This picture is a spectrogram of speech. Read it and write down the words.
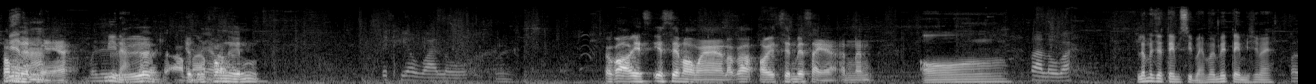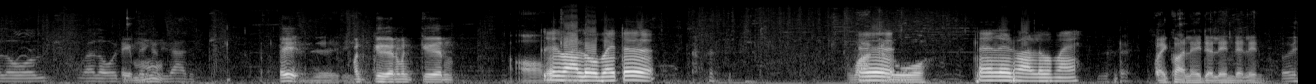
ช่องเงินเนี่ยนะแหมไม่ได้นี่นะ เออเก็บตรงช่องเงิน ไปเที่ยววาโลเว้ยแล้วก็เอาเอเอเซนออกมา แล้วก็เอาเอเซนไปใส่อันนั้น อ๋อ วาโลปะแล้วมันจะเต็มสิบไหมมันไม่เต็มใช่ไหมวาโลวาโลเต็มเล่นกับดีด้าดิเอ้ย เออดิมันเกิน มันเกิน อ๋อเล่นวาโลไบเตอร์ วากาโลได้เล่นวาโลไหมไว้ก่อนเลยเดี๋ยวเล่นเดี๋ยวเล่น เฮ้ย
